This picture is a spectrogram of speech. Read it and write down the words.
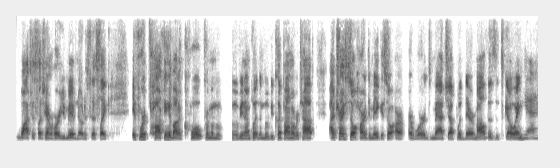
watches Sledgehammer Horror, you may have noticed this. Like, if we're talking about a quote from a movie and I'm putting the movie clip on over top, I try so hard to make it so our, our words match up with their mouth as it's going. yeah.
